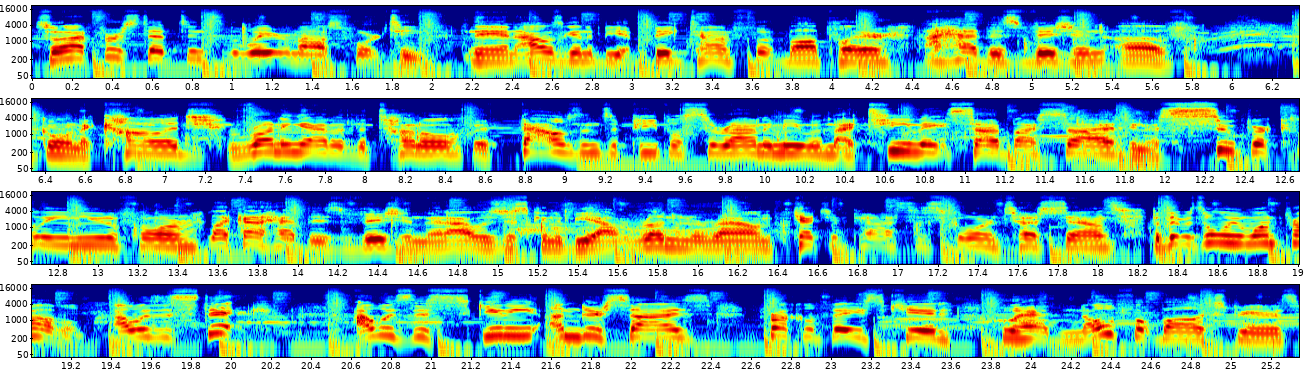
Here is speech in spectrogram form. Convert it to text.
So when I first stepped into the weight room, I was 14. And I was gonna be a big time football player. I had this vision of going to college, running out of the tunnel with thousands of people surrounding me with my teammates side by side in a super clean uniform. Like I had this vision that I was just gonna be out running around, catching passes, scoring touchdowns. But there was only one problem. I was a stick. I was this skinny, undersized, freckle-faced kid who had no football experience,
